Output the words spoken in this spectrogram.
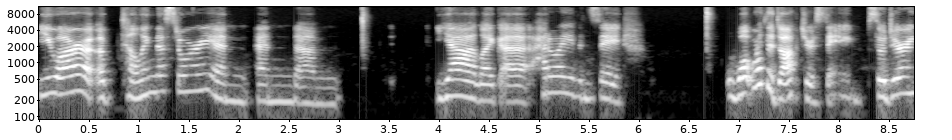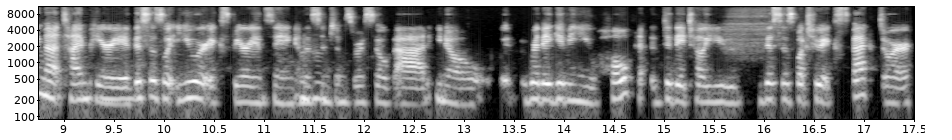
you are of telling this story and and um yeah like uh how do i even say what were the doctors saying so during that time period mm-hmm. this is what you were experiencing and mm-hmm. the symptoms were so bad you know were they giving you hope did they tell you this is what to expect or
